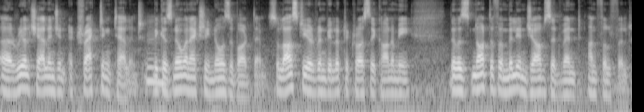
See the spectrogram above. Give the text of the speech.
a real challenge in attracting talent mm. because no one actually knows about them. So last year, when we looked across the economy, there was north of a million jobs that went unfulfilled,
